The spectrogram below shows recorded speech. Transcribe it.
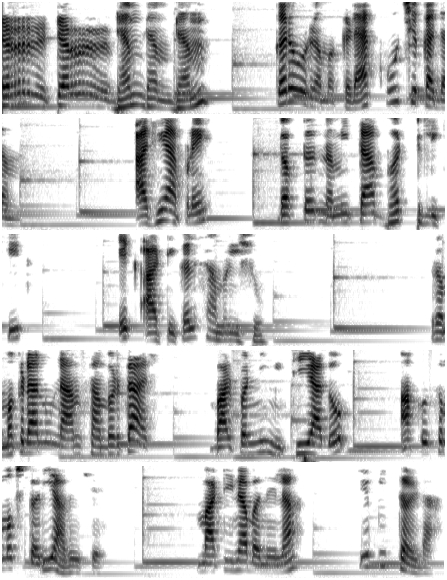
ટર ટર ઢમ ઢમ ઢમ. કરો રમકડા કૂચ કદમ. આજે આપણે ડૉક્ટર નમિતા ભટ્ટ લિખિત એક આર્ટિકલ સાંભળીશું. રમકડાનું નામ સાંભળતા જ બાળપણની મીઠી યાદો આંખો સમક્ષ તરી આવે છે. માટીના બનેલા કે પિત્તળના,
